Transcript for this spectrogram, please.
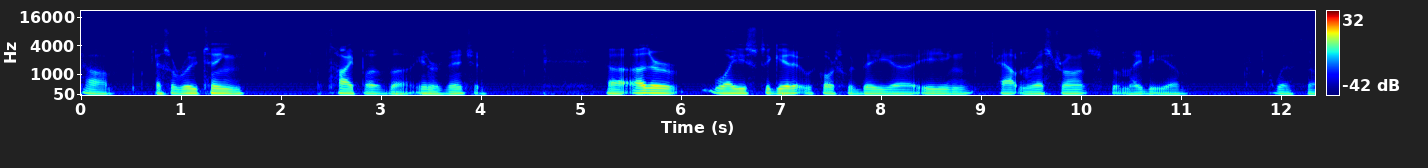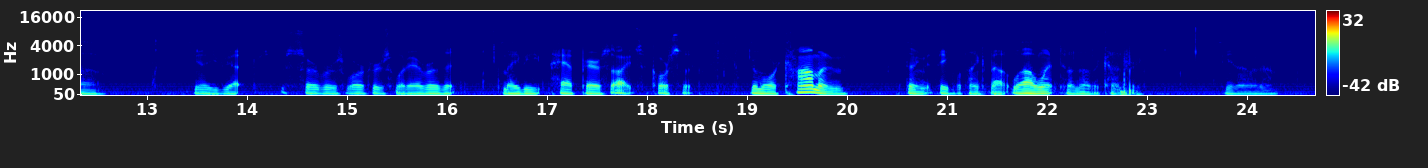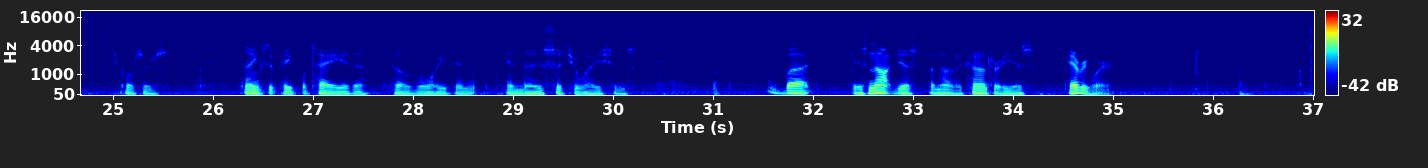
uh, as a routine type of uh, intervention. Uh, other ways to get it, of course, would be uh, eating out in restaurants, for maybe uh, with uh, you know you've got servers, workers, whatever that maybe have parasites. Of course, the, the more common thing that people think about. Well, I went to another country, you know, and of course, there's things that people tell you to, to avoid in, in those situations. But it's not just another country, it's everywhere.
